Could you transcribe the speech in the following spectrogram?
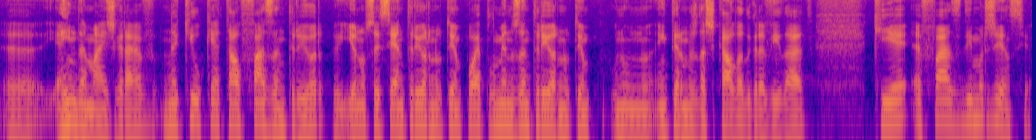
uh, ainda mais grave naquilo que é tal fase anterior, e eu não sei se é anterior no tempo ou é pelo menos anterior no tempo, no, no, em termos da escala de gravidade, que é a fase de emergência.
